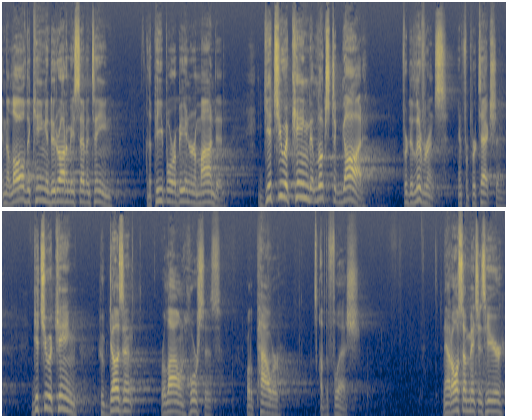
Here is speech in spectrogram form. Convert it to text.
in the law of the king in Deuteronomy 17, the people are being reminded get you a king that looks to God for deliverance and for protection. Get you a king who doesn't rely on horses or the power of the flesh. Now, it also mentions here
